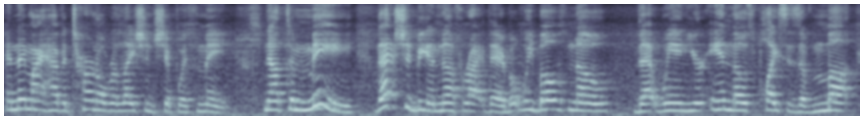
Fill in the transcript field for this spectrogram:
and they might have eternal relationship relationship with me. Now, to me, that should be enough right there, but we both know that when you're in those places of muck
